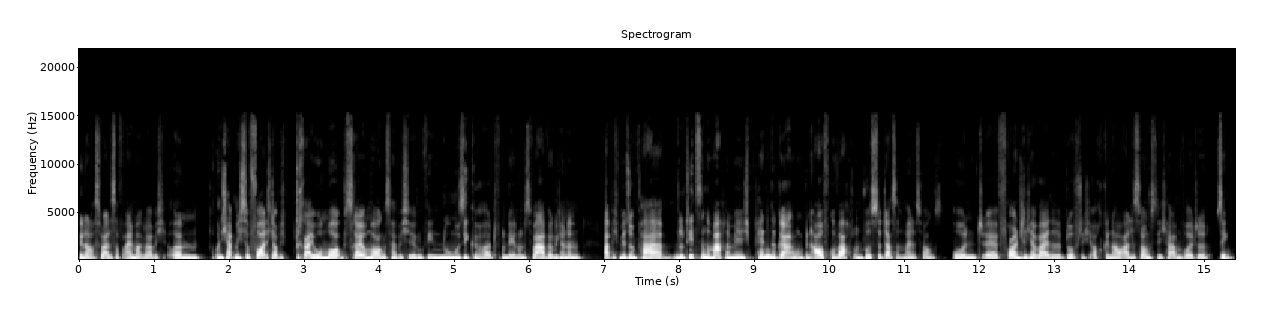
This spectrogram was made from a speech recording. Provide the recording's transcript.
Genau, es war alles auf einmal, glaube ich. Ähm, und ich habe mich sofort, ich glaube, ich drei Uhr morgens, bis drei Uhr morgens habe ich irgendwie nur Musik gehört von denen. Und es war wirklich, und dann habe ich mir so ein paar Notizen gemacht, dann bin ich pennen gegangen und bin aufgewacht und wusste, das sind meine Songs. Und äh, freundlicherweise durfte ich auch genau alle Songs, die ich haben wollte, singen.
